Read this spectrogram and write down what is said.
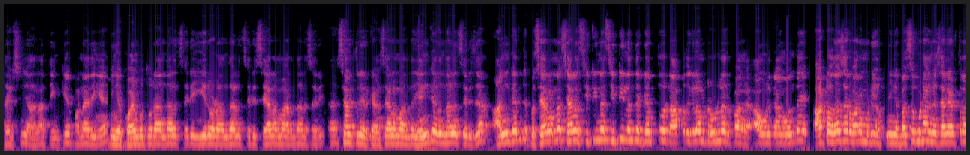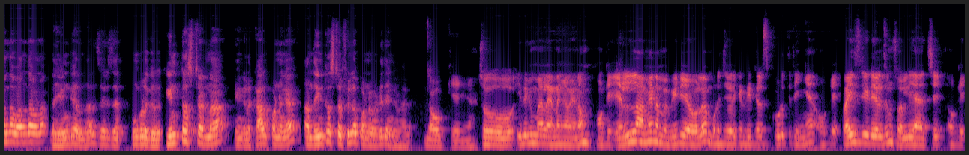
தயவு செஞ்சு அதெல்லாம் திங்கே பண்ணாதீங்க. நீங்க கோயம்புத்தூரா இருந்தாலும் சரி ஈரோடா இருந்தாலும் சரி சேலமா இருந்தாலும் சரி சேலத்துல இருக்காங்க. சேலமா இருந்தாலும் எங்க இருந்தாலும் சரி சார் அங்க இருந்து இப்ப சேலம்னா சேலம் சிட்டினா சிட்டில இருந்து டெப்த் ஒரு நாற்பது கிலோமீட்டர் உள்ள இருப்பாங்க. அவங்களுக்கு அங்க வந்து ஆட்டோ தான் சார் வர முடியும். நீங்க பஸ் கூட அங்க சில இடத்துல இருந்தா வந்தாங்கன்னா எங்க இருந்தாலும் சரி சார் உங்களுக்கு இன்ட்ரெஸ்டட்னா எங்களுக்கு கால் பண்ணுங்க. அந்த இன்ட்ரெஸ்ட்டை ஃபில்அப் பண்ண வேண்டியது எங்கள் வேலை. ஓகேங்க. ஸோ இதுக்கு மேல என்னங்க வேணும்? ஓகே எல்லாமே நம்ம வீடியோவில் முடிஞ்ச வரைக்கும் டீட்டெயில்ஸ் கொடுத்துட்டீங்க. ஓகே ப்ரைஸ் டீட்டெயில்ஸும் சொல்லியாச்சு. ஓகே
